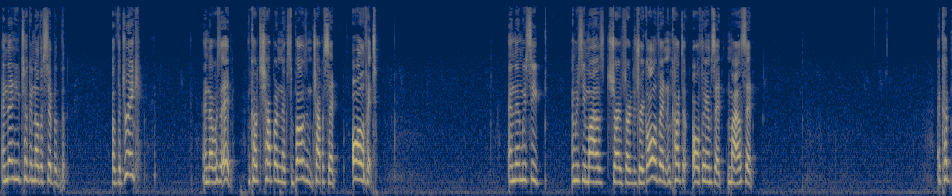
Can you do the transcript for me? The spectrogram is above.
And then he took another sip of the of the drink and that was it. And called Chopper next to Bo and Chopper said, All of it. And then we see and we see Miles start started to drink all of it, and cut to all three of them said, Miles said, and cut,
